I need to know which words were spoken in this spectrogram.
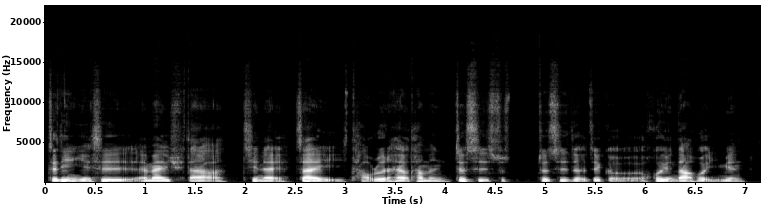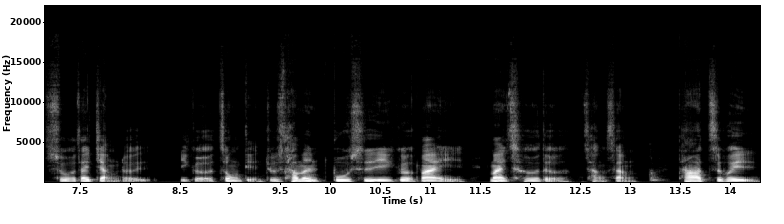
这点也是 M H 大家现在在讨论，还有他们这次这次的这个会员大会里面所在讲的一个重点，就是他们不是一个卖。卖车的厂商，他只会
